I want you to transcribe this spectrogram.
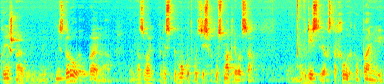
конечно, нездоровая, вы правильно назвали. В принципе, могут вот здесь вот усматриваться в действиях страховых компаний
